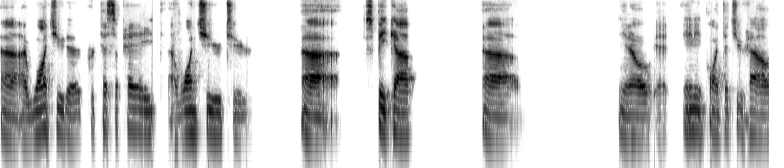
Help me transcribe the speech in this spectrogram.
uh, I want you to participate. I want you to uh, speak up. Uh, you know, at any point that you have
